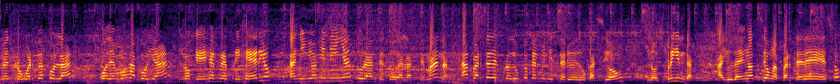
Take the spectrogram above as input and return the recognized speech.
nuestro huerto escolar podemos apoyar lo que es el refrigerio a niños y niñas durante toda la semana, aparte del producto que el Ministerio de Educación nos brinda. Ayuda en acción, aparte de eso,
